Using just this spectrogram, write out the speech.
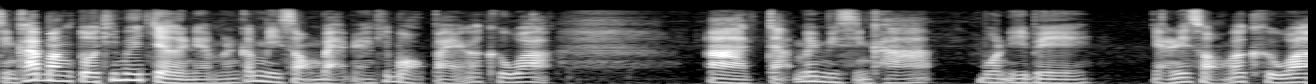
สินค้าบางตัวที่ไม่เจอเนี่ยมันก็มี 2 แบบอย่างที่บอกไปก็คือว่า อาจจะไม่มีสินค้าบน eBay อย่างที่ 2 ก็คือว่า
